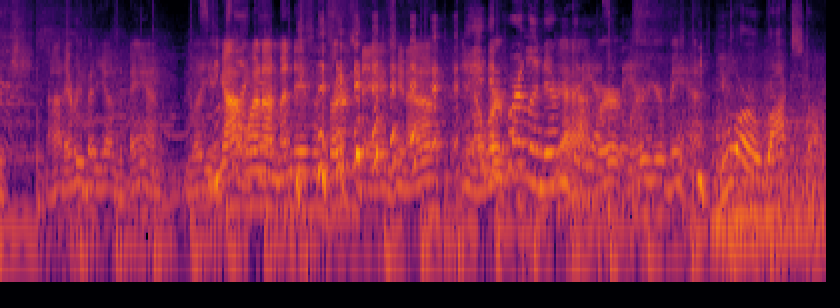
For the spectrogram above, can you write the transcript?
which not everybody has a band, well, you got like one it. on Mondays and Thursdays, you know. You know, In we're, in Portland, everybody yeah, has a we're, band. we're your band. You are a rock star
